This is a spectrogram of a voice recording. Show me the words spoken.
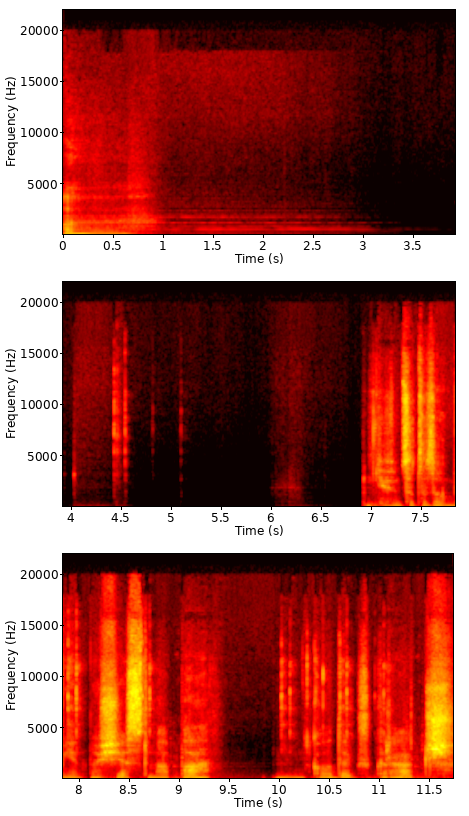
Yy... Nie wiem co to za umiejętność jest. Mapa. Mm, Kodeks, gracz.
